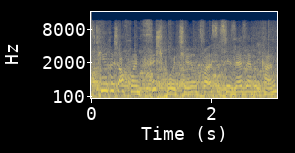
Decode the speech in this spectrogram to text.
Jetzt tierisch auf mein Fischbrötchen. Und zwar ist das hier sehr, sehr bekannt.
